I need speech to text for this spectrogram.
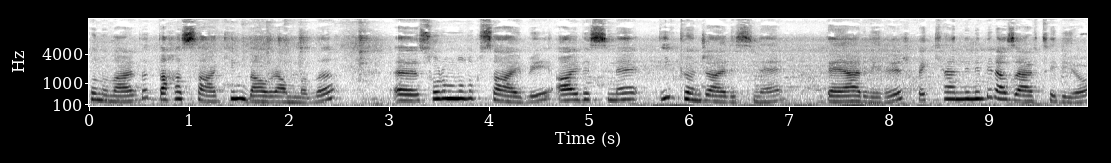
konularda daha sakin davranmalı. Ee, sorumluluk sahibi, ailesine, ilk önce ailesine değer verir ve kendini biraz erteliyor.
